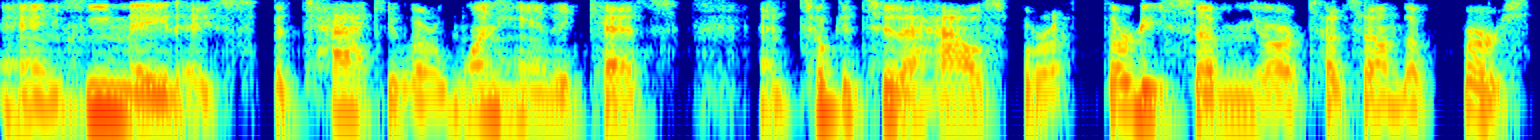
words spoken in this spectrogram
and he made a spectacular one handed catch and took it to the house for a 37 yard touchdown, the first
